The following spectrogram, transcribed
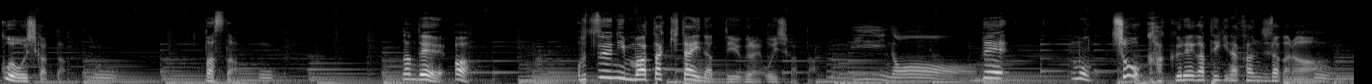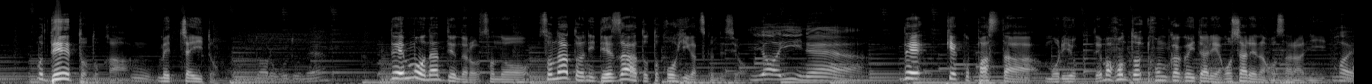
ごい美味しかった。お。パスタ。お。なんであ普通にまた来たいなっていうぐらい美味しかった。いいなぁでもう超隠れ家的な感じだから、うんもうデートとかうん。めっちゃいいと思う、なるほどね。でもうなんて言うんだろうそのその後にデザートとコーヒーがつくんですよ。いやいいね。で結構パスタ盛りよくてまあ本当本格イタリアンおしゃれなお皿に。はい。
